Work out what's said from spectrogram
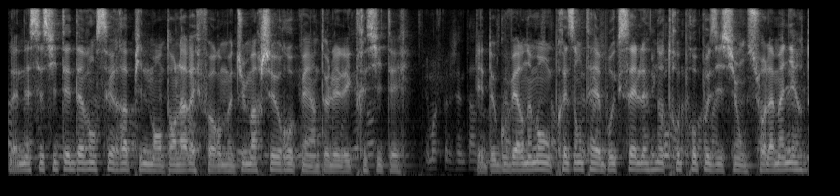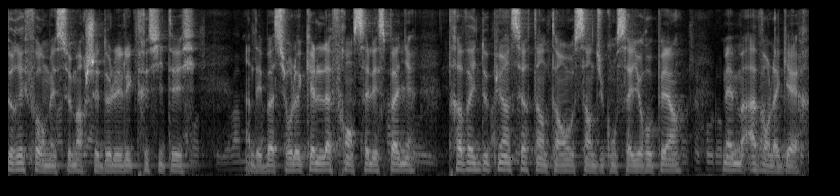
la nécessité d'avancer rapidement dans la réforme du marché européen de l'électricité. Les deux gouvernements ont présenté à Bruxelles notre proposition sur la manière de réformer ce marché de l'électricité un débat sur lequel la France et l'Espagne travaillent depuis un certain temps au sein du Conseil européen, même avant la guerre.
